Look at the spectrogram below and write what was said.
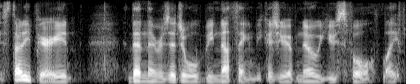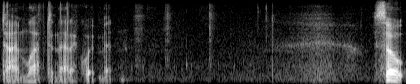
study period, then the residual will be nothing because you have no useful lifetime left in that equipment. So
